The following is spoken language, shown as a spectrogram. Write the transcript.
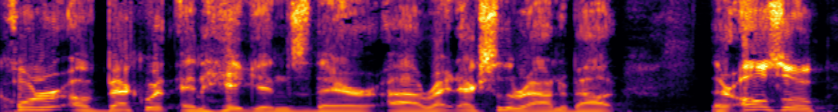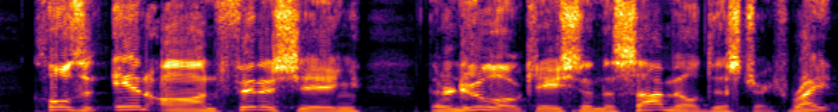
corner of Beckwith and Higgins, there uh, right next to the roundabout. They're also closing in on finishing their new location in the Sawmill District, right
